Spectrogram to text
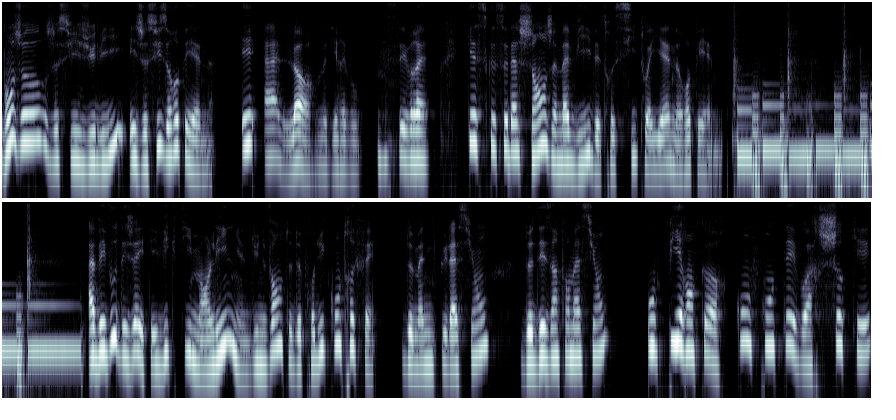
Bonjour, je suis Julie et je suis européenne. Et alors, me direz-vous? C'est vrai, qu'est-ce que cela change à ma vie d'être citoyenne européenne? Avez-vous déjà été victime en ligne d'une vente de produits contrefaits, de manipulation, de désinformation ou pire encore, confronté voire choqué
